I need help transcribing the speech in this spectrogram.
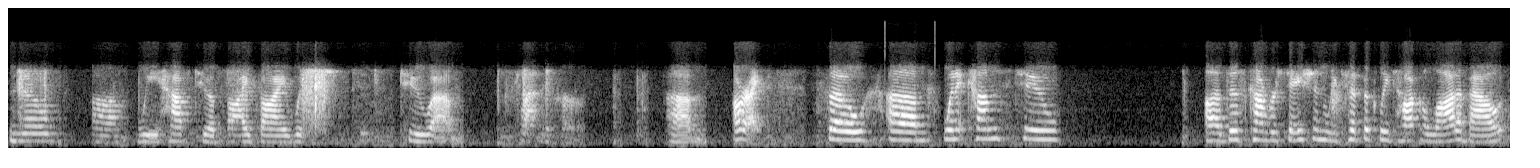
know um, we have to abide by, which to- to um, flatten the curve. All right, so um, when it comes to uh, this conversation, we typically talk a lot about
